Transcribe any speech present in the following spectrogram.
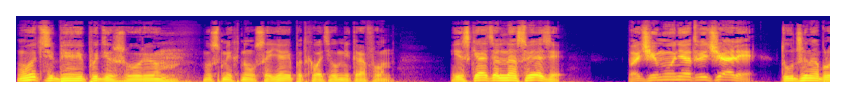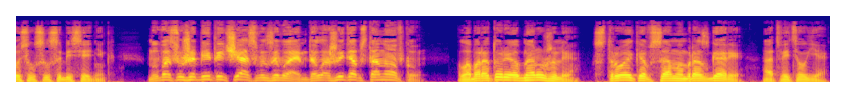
«Вот тебе и подежурю», — усмехнулся я и подхватил микрофон. «Искатель на связи!» «Почему не отвечали?» Тут же набросился собеседник. «Мы вас уже битый час вызываем, доложить обстановку». «Лабораторию обнаружили. Стройка в самом разгаре», — ответил я.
